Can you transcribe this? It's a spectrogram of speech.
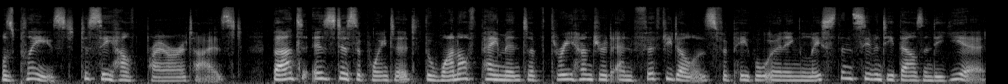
was pleased to see health prioritised, but is disappointed the one-off payment of $350 for people earning less than $70,000 a year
